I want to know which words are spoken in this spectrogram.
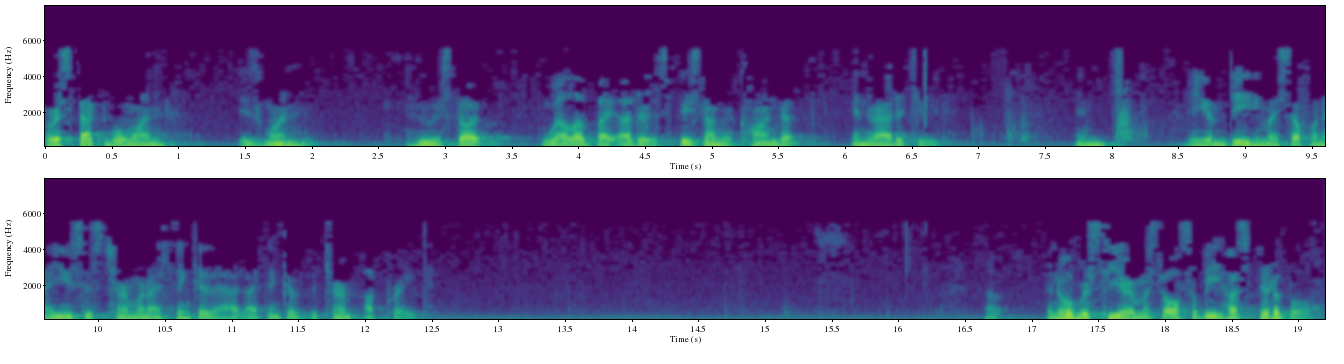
A respectable one is one who is thought well of by others based on their conduct and their attitude. And maybe I'm dating myself when I use this term. When I think of that, I think of the term upright. Uh, an overseer must also be hospitable.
